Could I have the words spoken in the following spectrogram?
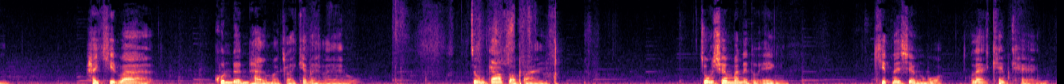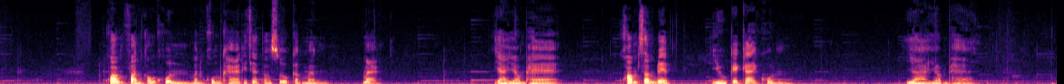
ให้คิดว่า คุณเดินทางมาไกลแค่ไหนแล้ว จงก้าวต่อไป จงเชื่อมั่นในตัวเอง คิดในเชิงบวกและเข้มแข็ง ความฝันของคุณมันคุ้มค่าที่จะต่อสู้กับมันมาก อย่ายอมแพ้ ความสำเร็จอยู่ใกล้ ๆ คุณ อย่ายอมแพ้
